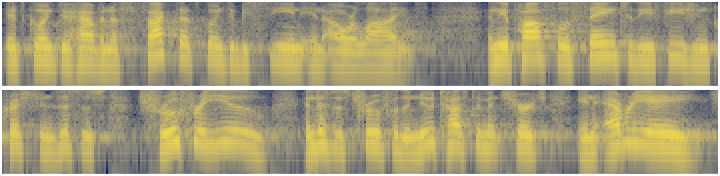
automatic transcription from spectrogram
it's going to have an effect that's going to be seen in our lives. And the apostle is saying to the Ephesian Christians, this is true for you, and this is true for the New Testament church in every age.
